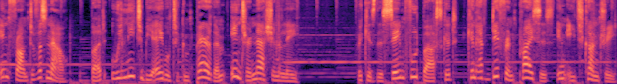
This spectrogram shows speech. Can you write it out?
in front of us now, but we need to be able to compare them internationally. Because the same food basket can have different prices in each country.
